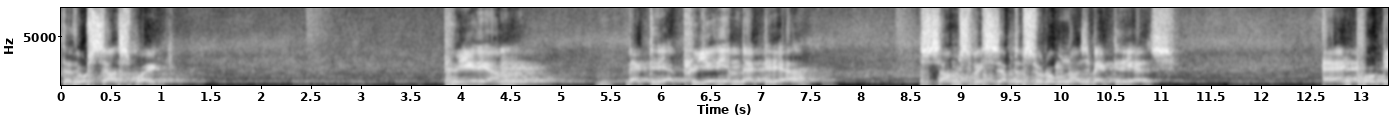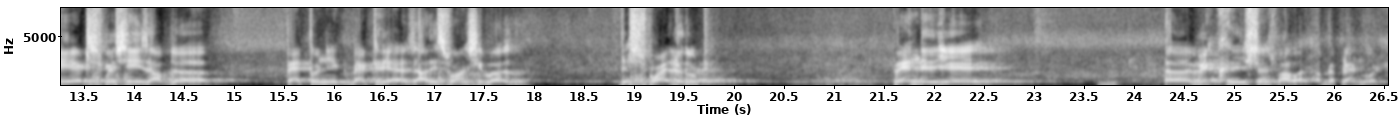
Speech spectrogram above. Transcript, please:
the roots are spoiled. Fusarium bacteria, Fusarium bacteria, some species of the Pseudomonas bacteria, and 48 species of the pathogenic bacteria are responsible. They spoil the root. When there is a uh, weak resistance power of the plant body.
